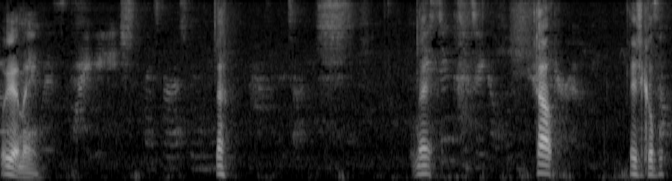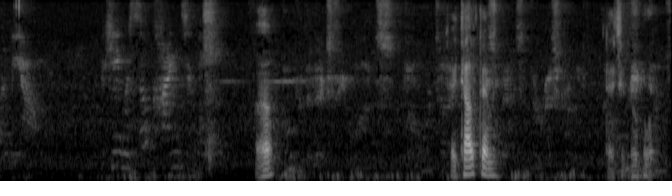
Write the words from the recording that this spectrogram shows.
What does that mean? Huh? Hey. Talk. There's a couple. Huh? Say, talk to me. 在整个过程。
